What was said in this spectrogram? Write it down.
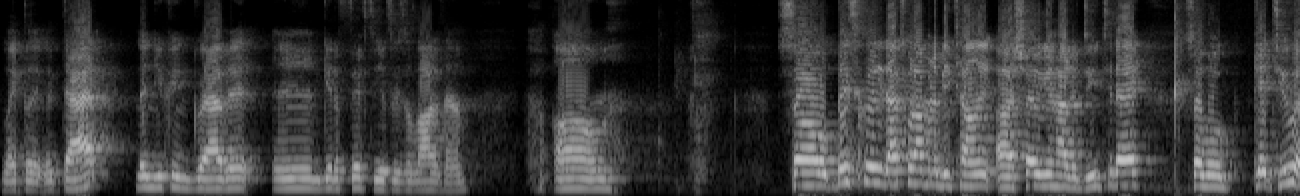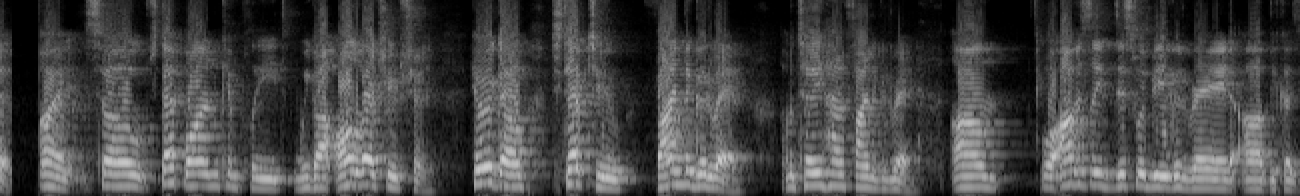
like like, like that, then you can grab it and get a 50 if there's a lot of them. Um, so basically, that's what I'm going to be telling, uh, showing you how to do today. So we'll get to it. Alright, so step one complete. We got all of our troops trained. Here we go. Step two, find a good raid. I'm going to tell you how to find a good raid. Um, well, obviously, this would be a good raid uh, because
